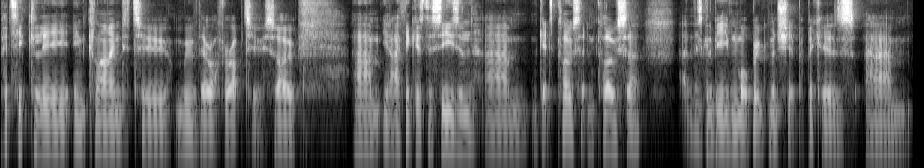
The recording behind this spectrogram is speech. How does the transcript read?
particularly inclined to move their offer up to. So, um, you know, I think as the season um, gets closer and closer, uh, there's going to be even more brinkmanship because um,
